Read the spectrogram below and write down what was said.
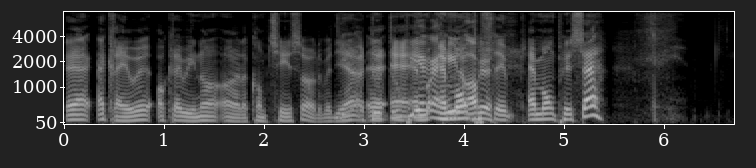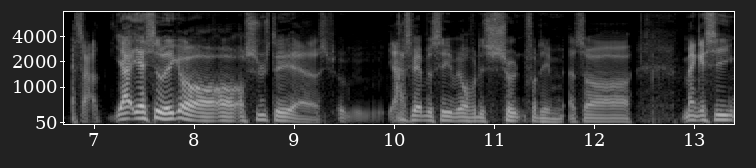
er, er greve og grevinder, og der kom tæsser, og hvad de er. Ja, du, du virker er, helt opstemt. Af Montpessat, Altså, jeg, jeg sidder ikke og, og, og synes, det er... Jeg har svært ved at se, hvorfor det er synd for dem. Altså, man kan sige,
